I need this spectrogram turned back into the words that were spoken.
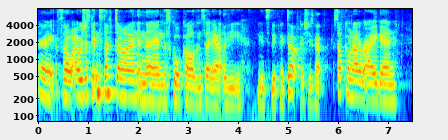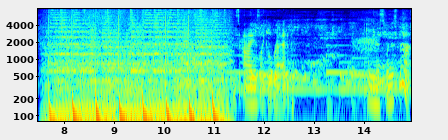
All right, so I was just getting stuff done and then the school called and said Atlee needs to be picked up because she's got stuff coming out of her eye again. And this one is not.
